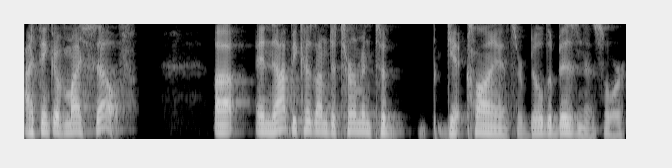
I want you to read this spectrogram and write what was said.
I think of myself. Uh, and not because I'm determined to get clients or build a business or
